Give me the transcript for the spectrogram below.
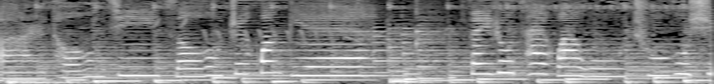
儿童急走追黄蝶，飞入菜花无处寻。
